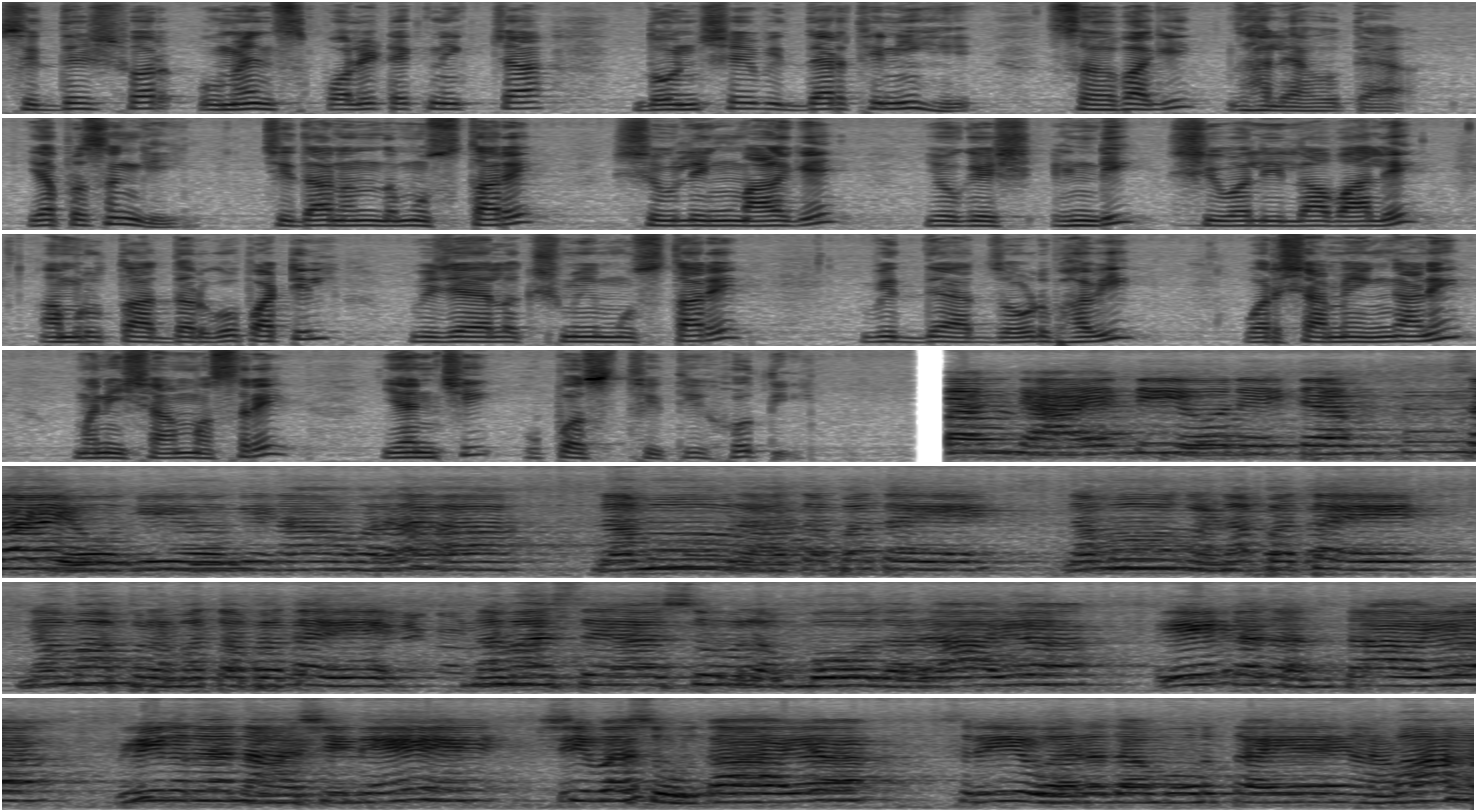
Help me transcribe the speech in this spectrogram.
सिद्धेश्वर वुमेन्स पॉलिटेक्निकच्या दोनशे विद्यार्थिनीही सहभागी झाल्या होत्या. या प्रसंगी चिदानंद मुस्तारे शिवलिंग माळगे योगेश इंडी शिवलीला वाले अमृता दर्गो पाटील विजयालक्ष्मी मुस्तारे विद्या जोडभावी वर्षा मेंगाणे मनीषा मसरे यांची उपस्थिती होती. नमो व्रातपतये नमो गणपतये नमः प्रमतपतये नमस्ते अस्तु एकदन्ताय विघ्ननाशिने शिवसुताय श्रीवरदमूर्तये नमः.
